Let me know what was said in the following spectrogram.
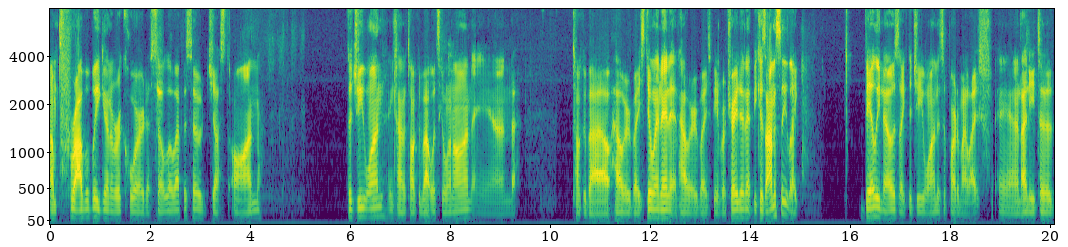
I'm probably gonna record a solo episode just on the G1 and kind of talk about what's going on and talk about how everybody's doing in it and how everybody's being portrayed in it. Because honestly, like Bailey knows, like the G1 is a part of my life, and I need to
